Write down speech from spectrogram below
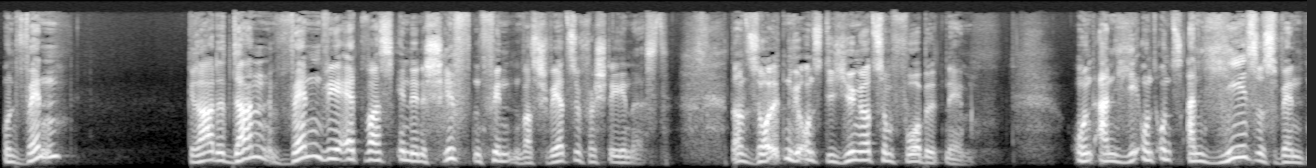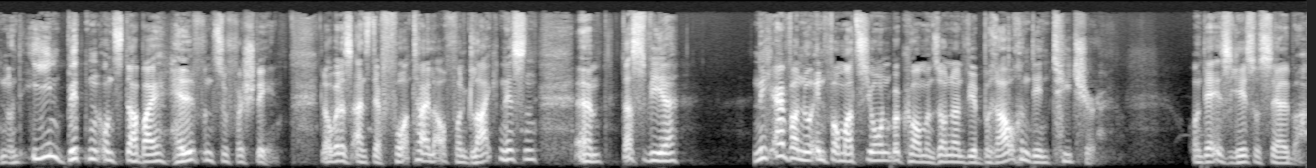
Und wenn Gerade dann, wenn wir etwas in den Schriften finden, was schwer zu verstehen ist, dann sollten wir uns die Jünger zum Vorbild nehmen und, an und uns an Jesus wenden und ihn bitten, uns dabei helfen zu verstehen. Ich glaube, das ist eines der Vorteile auch von Gleichnissen, ähm, dass wir nicht einfach nur Informationen bekommen, sondern wir brauchen den Teacher. Und der ist Jesus selber.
